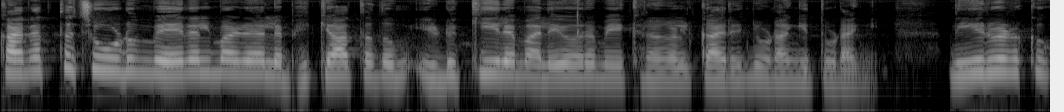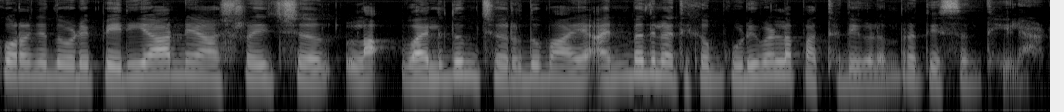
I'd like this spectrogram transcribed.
കനത്ത ചൂടും വേനൽ മഴ ലഭിക്കാത്തതും ഇടുക്കിയിലെ മലയോര മേഖലകൾ കരിഞ്ഞുണങ്ങി തുടങ്ങി. നീരൊഴുക്ക് കുറഞ്ഞതോടെ പെരിയാറിനെ ആശ്രയിച്ചുള്ള വലുതും ചെറുതുമായ അൻപതിലധികം കുടിവെള്ള പദ്ധതികളും പ്രതിസന്ധിയിലാണ്.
